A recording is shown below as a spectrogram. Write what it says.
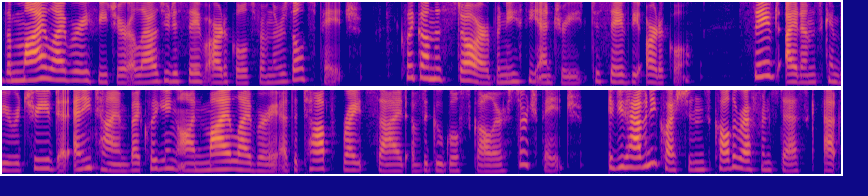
the My Library feature allows you to save articles from the results page. Click on the star beneath the entry to save the article. Saved items can be retrieved at any time by clicking on My Library at the top right side of the Google Scholar search page. If you have any questions, call the reference desk at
